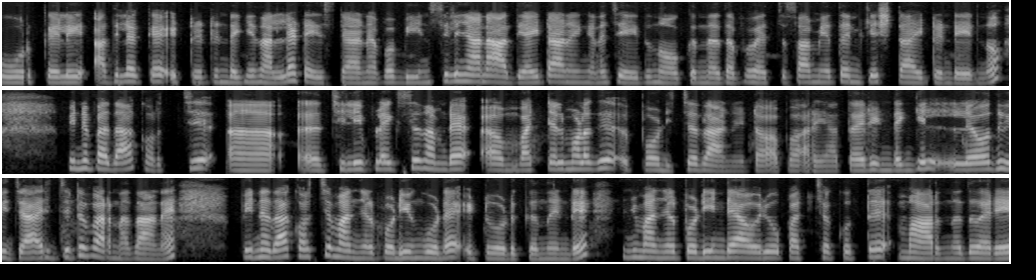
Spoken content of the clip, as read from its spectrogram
കൂർക്കൽ അതിലൊക്കെ ഇട്ടിട്ടുണ്ടെങ്കിൽ നല്ല ടേസ്റ്റാണ് അപ്പോൾ ബീൻസിൽ ഞാൻ ആദ്യമായിട്ടാണ് ഇങ്ങനെ ചെയ്ത് നോക്കുന്നത്. അപ്പോൾ വെച്ച സമയത്ത് എനിക്ക് ഇഷ്ടമായിട്ടുണ്ടായിരുന്നു പിന്നെ ഇപ്പോൾ അതാ കുറച്ച് ചില്ലി ഫ്ലേക്സ് നമ്മുടെ വറ്റൽ മുളക് പൊടിച്ചതാണ് കേട്ടോ അപ്പോൾ അറിയാത്തവരുണ്ടെങ്കിലോ എന്ന് വിചാരിച്ചിട്ട് പറഞ്ഞതാണ്. പിന്നെ അതാ കുറച്ച് മഞ്ഞൾപ്പൊടിയും കൂടെ ഇട്ട് കൊടുക്കുന്നുണ്ട്. ഇനി മഞ്ഞൾപ്പൊടീന്റെ ആ ഒരു പച്ചക്കുത്ത് മാറുന്നത് വരെ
